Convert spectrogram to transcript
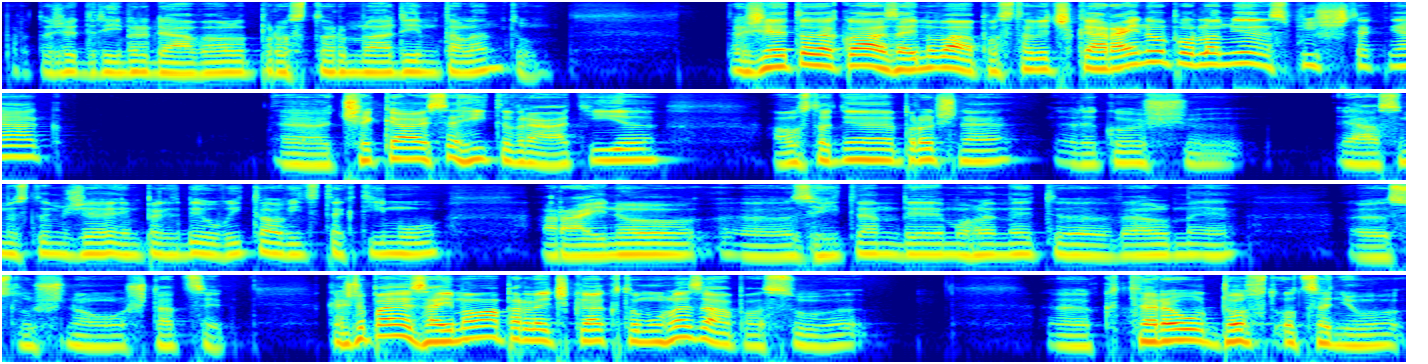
protože Dreamer dával prostor mladým talentům. Takže je to taková zajímavá postavička. Rhino podle mě spíš tak nějak eh, čeká, až se Heat vrátí a ostatně proč ne, jelikož já si myslím, že Impact by uvítal víc tak týmů a Rhino s Heatem by mohli mít velmi slušnou štaci. Každopádně zajímavá perlička k tomuhle zápasu, eh, kterou dost oceňuji,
